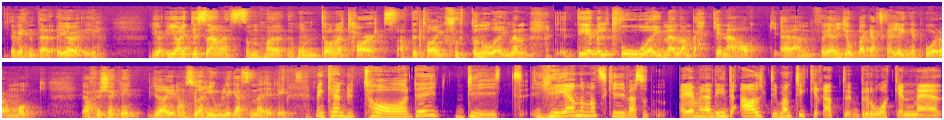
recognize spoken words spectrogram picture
jag vet inte. Jag, jag, jag är inte samma som hon Donna Tartt, att det tar 17 år. Men det är väl två år mellan böckerna. Och, um, för jag jobbar ganska länge på dem. Och jag försöker göra dem så roliga som möjligt. Men kan du ta dig dit genom att skriva? Så, jag menar, det är inte alltid man tycker att bråken med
